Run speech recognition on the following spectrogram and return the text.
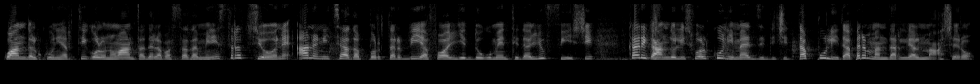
quando alcuni articoli 90 della passata amministrazione hanno iniziato a portare via fogli e documenti dagli uffici, caricandoli su alcuni mezzi di città pulita per mandarli al macero.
